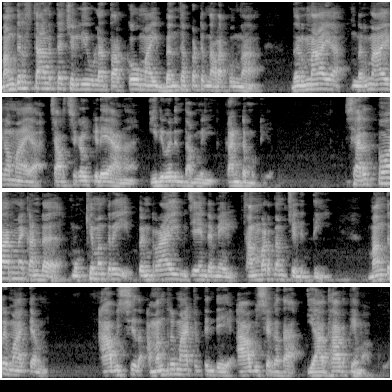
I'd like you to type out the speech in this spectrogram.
മന്ത്രിസ്ഥാനത്തെ ചൊല്ലിയുള്ള തർക്കവുമായി ബന്ധപ്പെട്ട് നടക്കുന്ന നിർണായ നിർണായകമായ ചർച്ചകൾക്കിടെയാണ് ഇരുവരും തമ്മിൽ കണ്ടുമുട്ടിയത്. ശരത് പവാറിനെ കണ്ട് മുഖ്യമന്ത്രി പിണറായി വിജയന്റെ മേൽ സമ്മർദ്ദം ചെലുത്തി മന്ത്രിമാറ്റം ആവശ്യ മന്ത്രിമാറ്റത്തിന്റെ ആവശ്യകത യാഥാർത്ഥ്യമാക്കുക.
